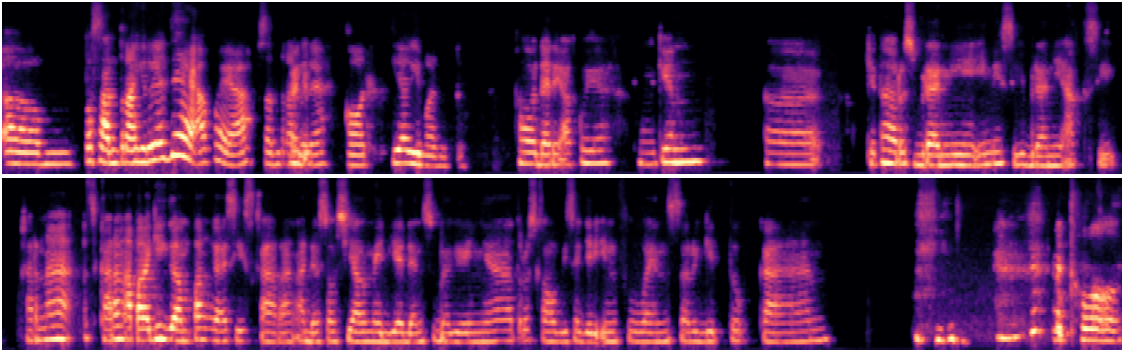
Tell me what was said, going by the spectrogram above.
em, pesan terakhirnya deh apa ya pesan terakhirnya kalau Tia gimana tuh Kalau dari aku ya, mungkin eh, kita harus berani ini sih, berani aksi. Karena sekarang apalagi gampang nggak sih sekarang ada sosial media dan sebagainya. Terus kalau bisa jadi influencer gitu kan. betul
